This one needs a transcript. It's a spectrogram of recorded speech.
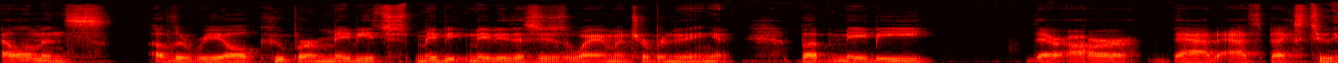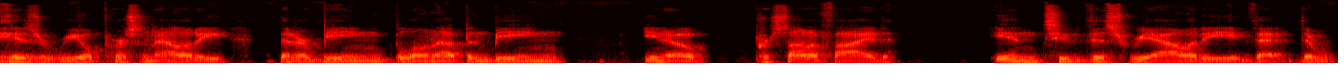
elements of the real Cooper. Maybe it's just, maybe maybe this is the way I'm interpreting it, but maybe there are bad aspects to his real personality that are being blown up and being, you know, personified into this reality that the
